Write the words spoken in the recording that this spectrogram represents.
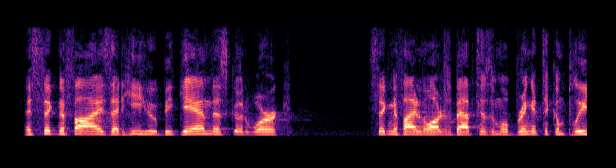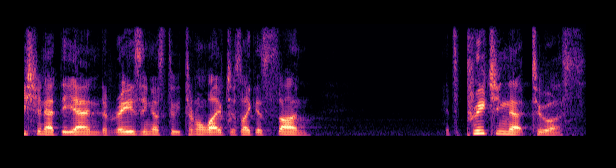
It signifies that he who began this good work, signified in the waters of baptism, will bring it to completion at the end, raising us to eternal life just like his son. It's preaching that to us.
